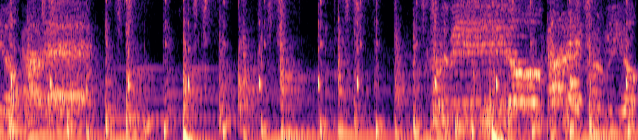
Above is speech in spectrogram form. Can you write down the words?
Cubilo Cale, Cubilo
